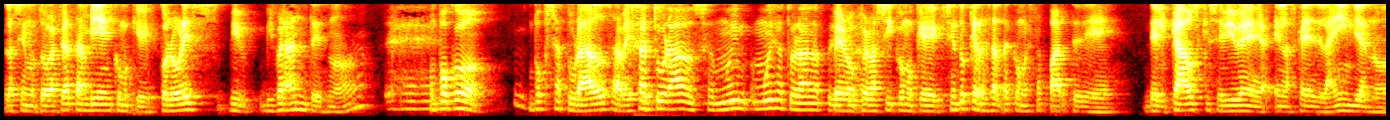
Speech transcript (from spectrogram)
la cinematografía también, como que colores vibrantes, ¿no? Eh, un poco, un poco saturados a veces. Saturados, muy, muy saturada la película. Pero, pero así como que siento que resalta como esta parte de, del caos que se vive en las calles de la India, ¿no?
